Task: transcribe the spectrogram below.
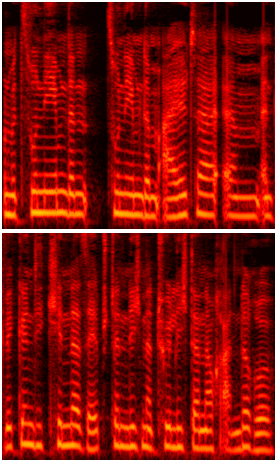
Und mit zunehmendem, zunehmendem Alter ähm, entwickeln die Kinder selbstständig natürlich dann auch andere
